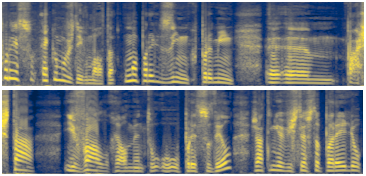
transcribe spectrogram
Por isso é como vos digo, malta, um aparelhozinho que para mim uh, um, pá, está e vale realmente o, preço dele. Já tinha visto este aparelho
